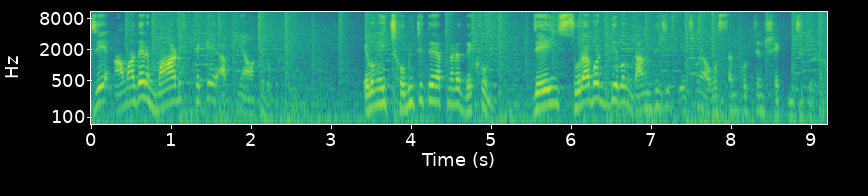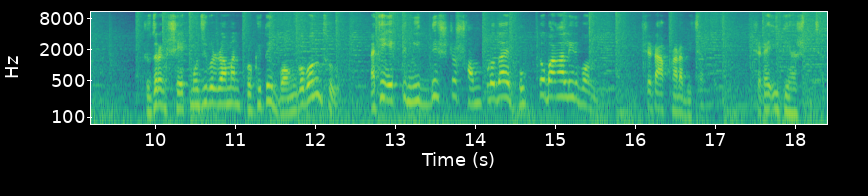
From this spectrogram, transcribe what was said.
যে, আমাদের মার থেকে আপনি আমাকে রক্ষা। এবং এই ছবিটিতে আপনারা দেখুন যে, এই সুরাবর্দী এবং গান্ধীজির পেছনে অবস্থান করছেন শেখ মুজিবুর রহমান। সুতরাং শেখ মুজিবুর রহমান প্রকৃতই বঙ্গবন্ধু নাকি একটি নির্দিষ্ট সম্প্রদায় ভুক্ত বাঙালির বন্ধু? সেটা আপনারা বিচার করুন। সেটা ইতিহাস বিচার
